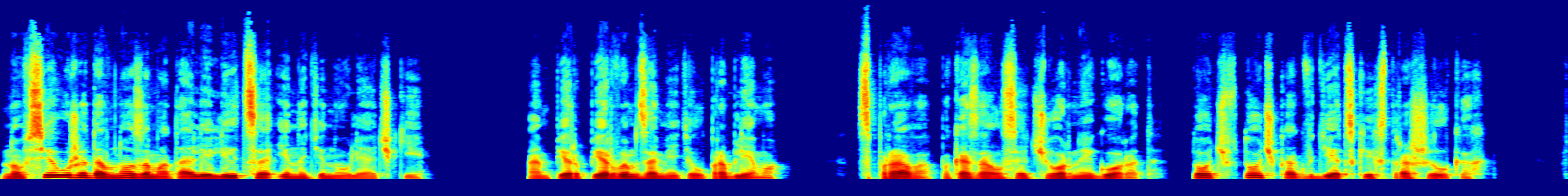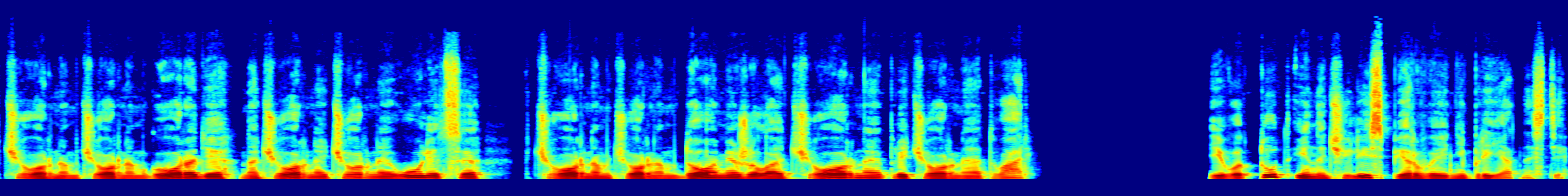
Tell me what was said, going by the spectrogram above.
но все уже давно замотали лица и натянули очки. Ампер первым заметил проблему. Справа показался черный город, точь-в-точь, точь, как в детских страшилках. В черном-черном городе, на черной-черной улице – в черном-черном доме жила черная-причерная тварь. И вот тут и начались первые неприятности.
